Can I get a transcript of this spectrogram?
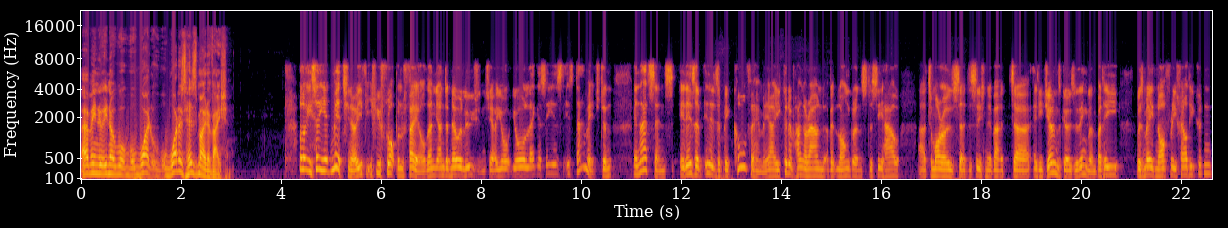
I mean, you know, what what is his motivation? Well, look, so he admits, you know, if, if you flop and fail, then under no illusions, you know, your your legacy is is damaged, and in that sense, it is a it is a big call for him. Yeah, he could have hung around a bit longer and to see how uh, tomorrow's uh, decision about uh, Eddie Jones goes with England, but he was made an offer he felt he couldn't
